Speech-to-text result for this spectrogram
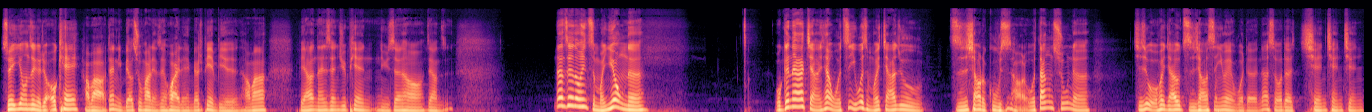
所以用这个就 OK，好不好？但你不要出发点是坏的，你不要去骗别人，好吗？不要男生去骗女生哦，这样子。那这个东西怎么用呢？我跟大家讲一下我自己为什么会加入直销的故事。好了，我当初呢。其实我会加入直销，是因为我的那时候的前前前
